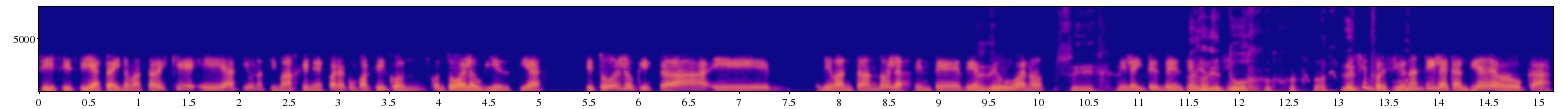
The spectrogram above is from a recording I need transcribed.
Sí, sí, sí, hasta ahí nomás. Sabes que eh, hacía unas imágenes para compartir con, con toda la audiencia de todo lo que está eh, levantando la gente de aseo urbano Sí. de la intendencia. Hay de es, todo. es impresionante y la cantidad de rocas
